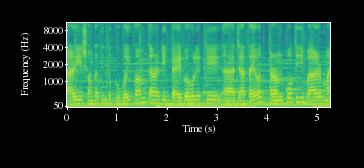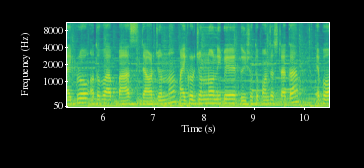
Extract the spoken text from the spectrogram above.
গাড়ির সংখ্যা কিন্তু খুবই কম, কারণ এটি ব্যয়বহুল একটি যাতায়াত। কারণ প্রতিবার মাইক্রো অথবা বাস যাওয়ার জন্য, মাইক্রোর জন্য নিবে দুইশত পঞ্চাশ টাকা এবং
